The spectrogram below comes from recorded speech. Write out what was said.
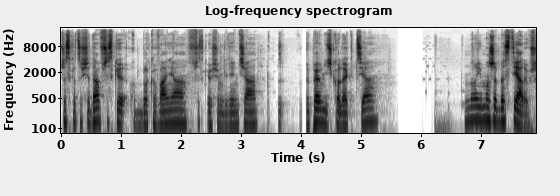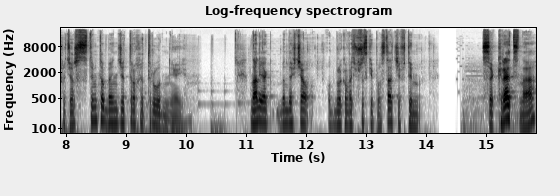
wszystko, co się da, wszystkie odblokowania, wszystkie osiągnięcia, wypełnić kolekcję. No i może bestiariusz, chociaż z tym to będzie trochę trudniej. No ale jak będę chciał odblokować wszystkie postacie, w tym sekretne,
